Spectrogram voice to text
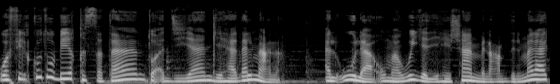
وفي الكتب قصتان تؤديان لهذا المعنى. الأولى أموية لهشام بن عبد الملك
